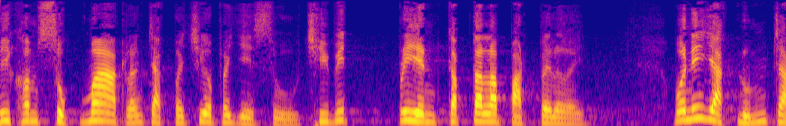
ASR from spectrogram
มีความสุขมากหลังจากไปเชื่อพระเยซู ชีวิตเปลี่ยนกับตลปัดไปเลย วันนี้อยากหนุนใจ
